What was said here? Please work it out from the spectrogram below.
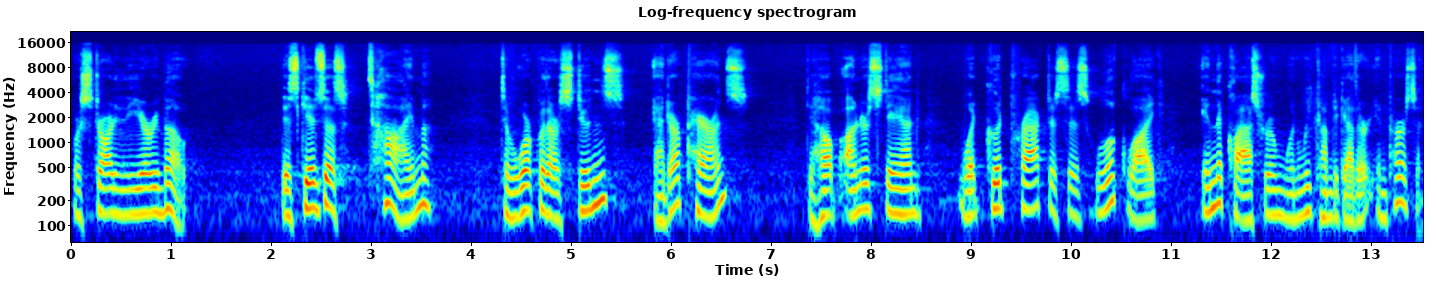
we're starting the year remote. This gives us time to work with our students and our parents to help understand what good practices look like in the classroom when we come together in person.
